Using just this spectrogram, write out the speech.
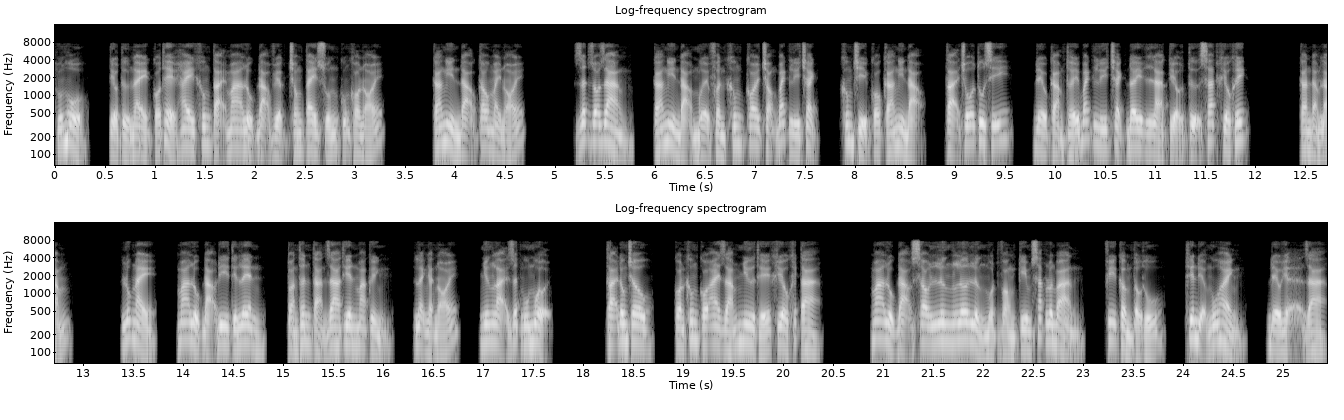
Huống hồ, tiểu tử này có thể hay không tại ma lục đạo việc trong tay xuống cũng khó nói. Cá nghìn đạo cao mày nói rất rõ ràng, cá nghìn đạo mười phần không coi trọng bách lý trạch, không chỉ có cá nghìn đạo, tại chỗ tu sĩ, đều cảm thấy bách lý trạch đây là kiểu tự sát khiêu khích. Can đảm lắm. Lúc này, ma lục đạo đi tiến lên, toàn thân tản ra thiên ma kình, lạnh nhạt nói, nhưng lại rất ngu muội. Tại đông châu, còn không có ai dám như thế khiêu khích ta. Ma lục đạo sau lưng lơ lửng một vòng kim sắc luân bản, phi cầm tẩu thú, thiên địa ngũ hành, đều hiện ra.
